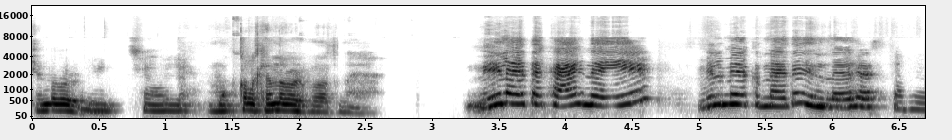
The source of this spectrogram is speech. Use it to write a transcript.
కింద ముక్కలు కింద పడిపోతున్నాయి. నీళ్ళు అయితే కాగినాయి. మిల్ మేకర్ అయితే ఇందులో వేసేస్తాను.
